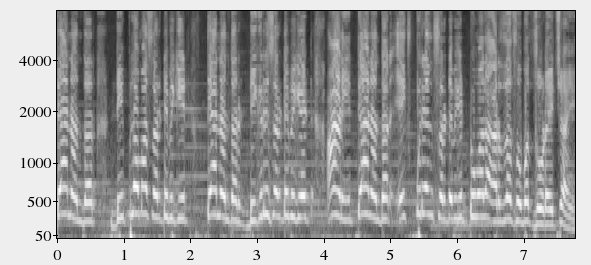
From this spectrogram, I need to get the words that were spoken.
त्यानंतर डिप्लोमा सर्टिफिकेट त्यानंतर डिग्री सर्टिफिकेट आणि त्या त्यानंतर एक्सपिरियन्स सर्टिफिकेट तुम्हाला अर्जासोबत जोडायचे आहे.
